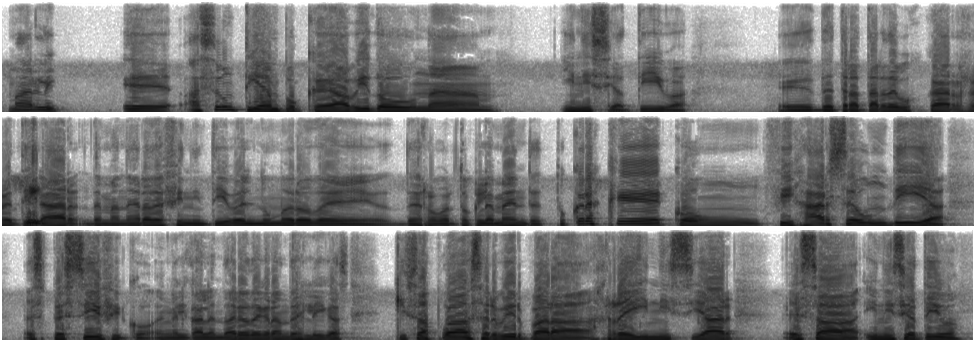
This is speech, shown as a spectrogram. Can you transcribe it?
Marley, eh, hace un tiempo que ha habido una iniciativa eh, de tratar de buscar retirar de manera definitiva el número de, de Roberto Clemente. ¿Tú crees que con fijarse un día específico en el calendario de grandes ligas quizás pueda servir para reiniciar esa iniciativa?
